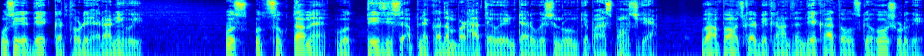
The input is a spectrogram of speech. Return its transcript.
उसे ये देखकर थोड़ी हैरानी हुई। उस उत्सुकता में वो तेज़ी से अपने कदम बढ़ाते हुए इंटेरोगेशन रूम के पास पहुँच गया। वहाँ पहुंचकर विक्रांत ने देखा तो उसके होश उड़ गए।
